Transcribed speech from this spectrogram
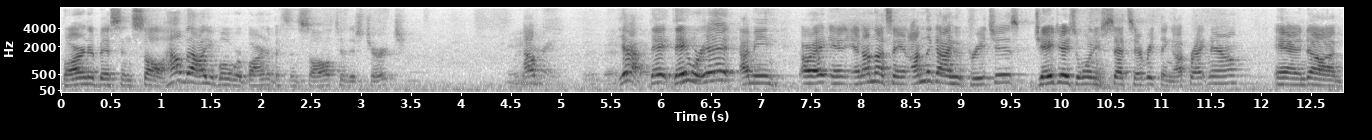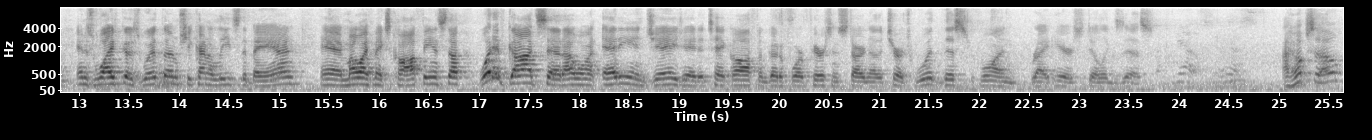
Barnabas and Saul. How valuable were Barnabas and Saul to this church? How, yeah, they, they were it. I mean, all right, and, and I'm not saying I'm the guy who preaches. JJ's the one who sets everything up right now. And, um, and his wife goes with him. She kind of leads the band. And my wife makes coffee and stuff. What if God said, I want Eddie and JJ to take off and go to Fort Pierce and start another church? Would this one right here still exist? Yes, yes. I hope so.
